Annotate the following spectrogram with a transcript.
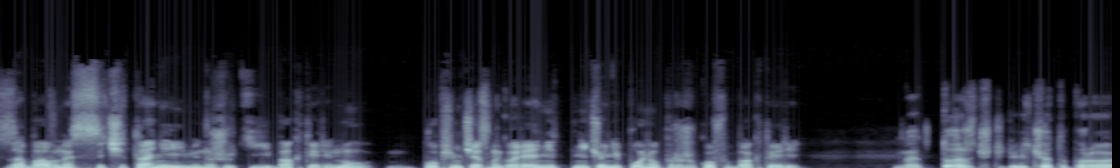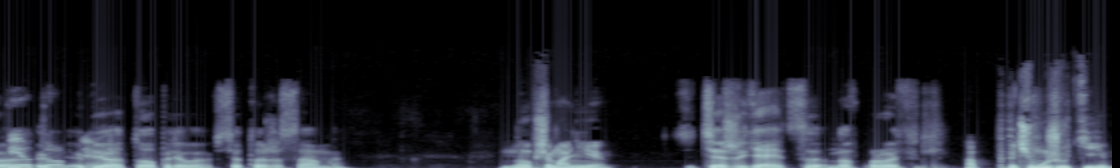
Забавное сочетание именно жуки и бактерии. Ну, в общем, честно говоря, я ни, ничего не понял про жуков и бактерий. Ну, это тоже что-то про биотопливо. биотопливо, все то же самое. Ну, в общем, они... Те же яйца, но в профиль. А почему жуки?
